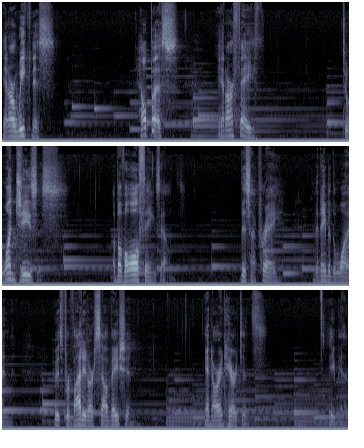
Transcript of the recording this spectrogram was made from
in our weakness. Help us in our faith to one Jesus above all things else. This I pray in the name of the one who has provided our salvation and our inheritance. Amen.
